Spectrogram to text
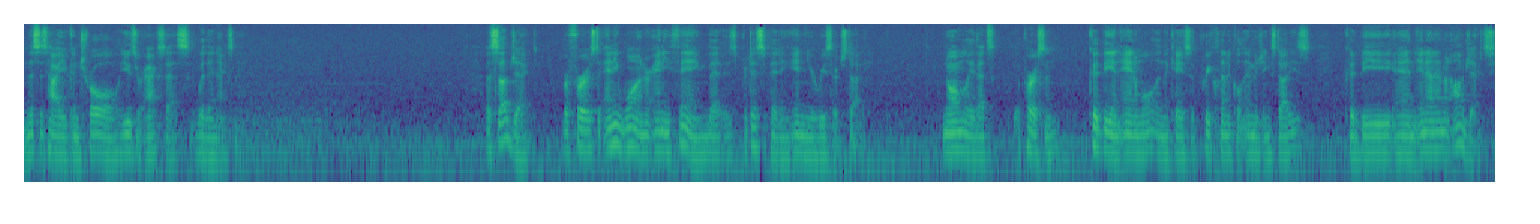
and this is how you control user access within XNAT. A subject refers to any one or anything that is participating in your research study. Normally that's a person, could be an animal in the case of preclinical imaging studies, could be an inanimate object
